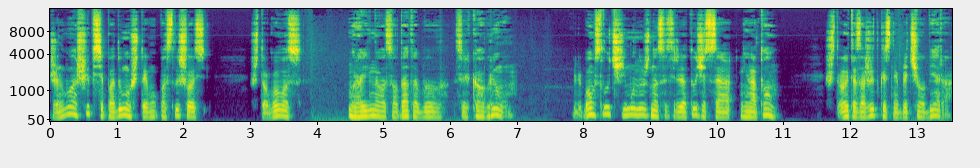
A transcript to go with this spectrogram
Джинву ошибся, подумав, что ему послышалось, что голос муравьиного солдата был слегка угрюмым. В любом случае, ему нужно сосредоточиться не на том, что это за жидкость на плечо Бера.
